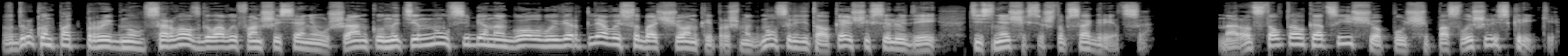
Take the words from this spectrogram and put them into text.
Вдруг он подпрыгнул, сорвал с головы фаншисяня ушанку, натянул себе на голову и вертлявой собачонкой прошмыгнул среди толкающихся людей, теснящихся, чтоб согреться. Народ стал толкаться еще пуще, послышались крики.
